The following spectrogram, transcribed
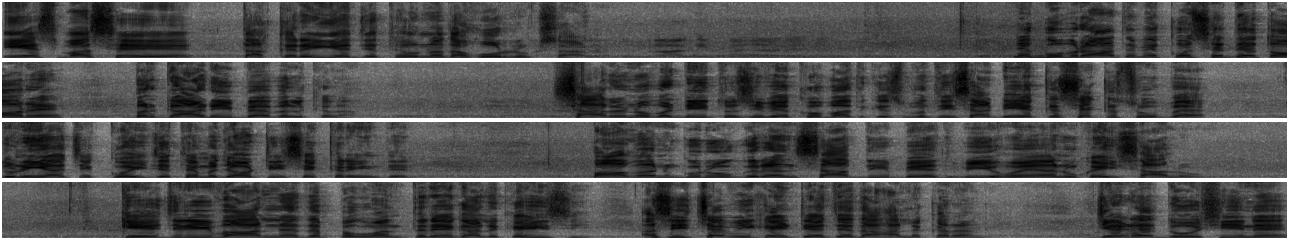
ਇਸ ਪਾਸੇ ਧੱਕ ਰਹੀ ਹੈ ਜਿੱਥੇ ਉਹਨਾਂ ਦਾ ਹੋਰ ਨੁਕਸਾਨ ਹੈ ਨੇ ਗੁੰਮਰਾਹ ਤੇ ਵੇਖੋ ਸਿੱਧੇ ਤੌਰ 'ਤੇ ਬਰਗਾੜੀ ਬਹਿਬਲ ਕਲਾਂ। ਸਾਰਿਆਂ ਨੂੰ ਵੱਡੀ ਤੁਸੀਂ ਵੇਖੋ ਬਦਕਿਸਮਤੀ ਸਾਡੀ, ਇੱਕ ਸਿੱਖ ਸੂਬਾ ਹੈ ਦੁਨੀਆ 'ਚ ਕੋਈ ਜਿੱਥੇ ਮੈਜੋਰਟੀ ਸਿੱਖ ਰਹਿੰਦੇ ਨੇ। ਪਾਵਨ ਗੁਰੂ ਗ੍ਰੰਥ ਸਾਹਿਬ ਦੀ ਬੇਦਬੀ ਹੋਇਆਂ ਨੂੰ ਕਈ ਸਾਲ ਹੋ ਗਏ। ਕੇਜਰੀਵਾਲ ਨੇ ਤੇ ਭਗਵੰਤ ਨੇ ਗੱਲ ਕਹੀ ਸੀ, ਅਸੀਂ 24 ਘੰਟਿਆਂ 'ਚ ਇਹਦਾ ਹੱਲ ਕਰਾਂਗੇ। ਜਿਹੜੇ ਦੋਸ਼ੀ ਨੇ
